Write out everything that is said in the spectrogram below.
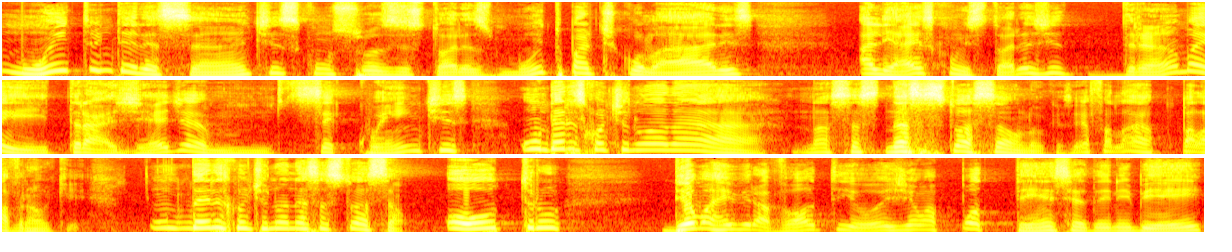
muito interessantes, com suas histórias muito particulares. Aliás, com histórias de drama e tragédia sequentes. Um deles continua na, nessa, nessa situação, Lucas. Eu ia falar palavrão aqui. Um deles continua nessa situação. Outro deu uma reviravolta e hoje é uma potência da NBA.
